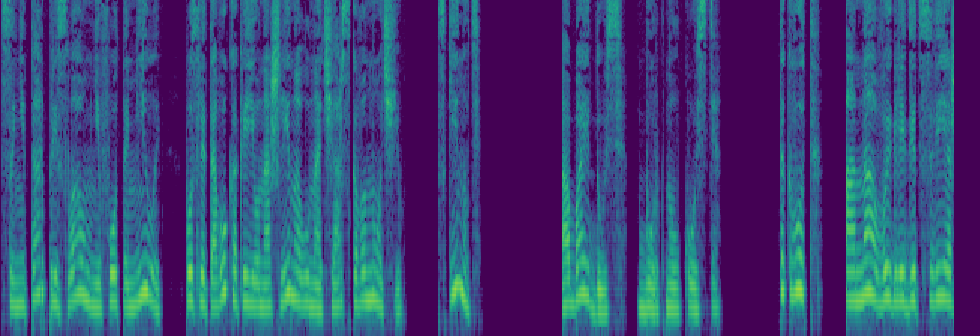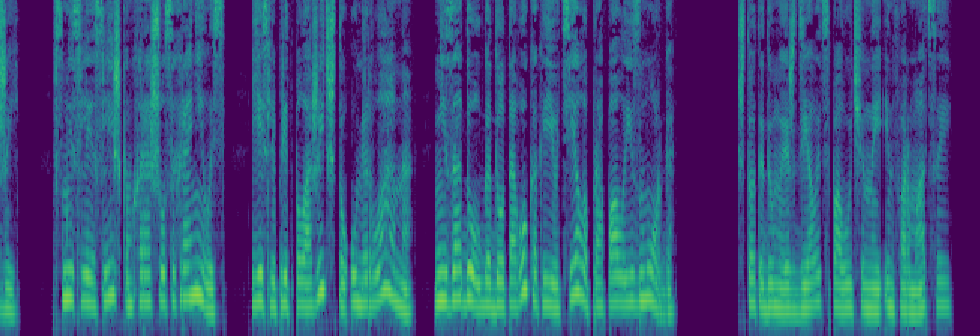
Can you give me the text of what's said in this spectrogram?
Санитар прислал мне фото Милы после того, как ее нашли на Луначарского ночью. Скинуть? «Обойдусь», — буркнул Костя. «Так вот, она выглядит свежей. В смысле, слишком хорошо сохранилась, если предположить, что умерла она незадолго до того, как ее тело пропало из морга. «Что ты думаешь делать с полученной информацией?»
